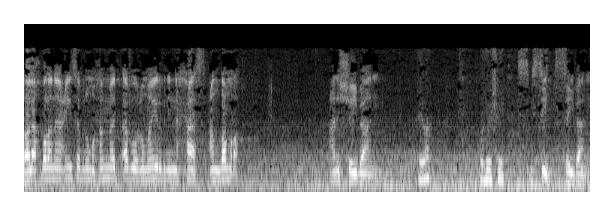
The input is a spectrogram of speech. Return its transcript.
قال أخبرنا عيسى بن محمد أبو عمير بن النحاس عن ضمرة عن الشيباني أيوة وهي فيه؟ بالسين السيباني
